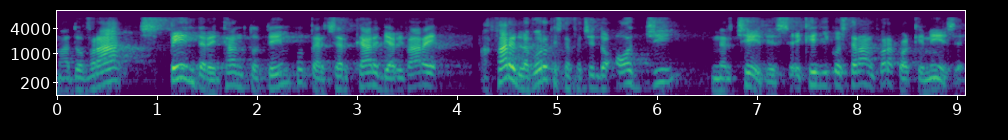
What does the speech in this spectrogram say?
ma dovrà spendere tanto tempo per cercare di arrivare a fare il lavoro che sta facendo oggi Mercedes e che gli costerà ancora qualche mese.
